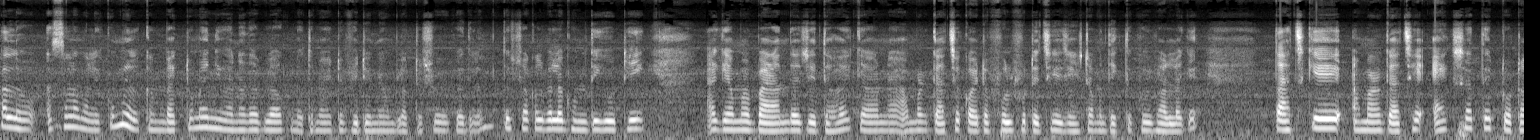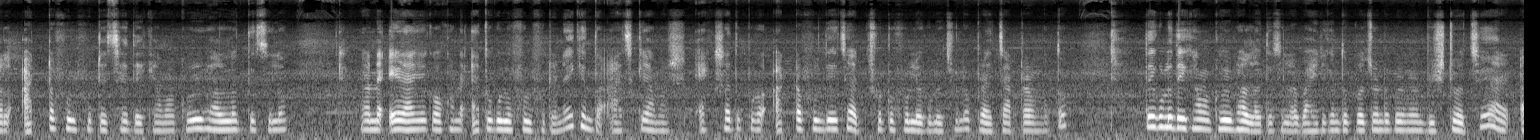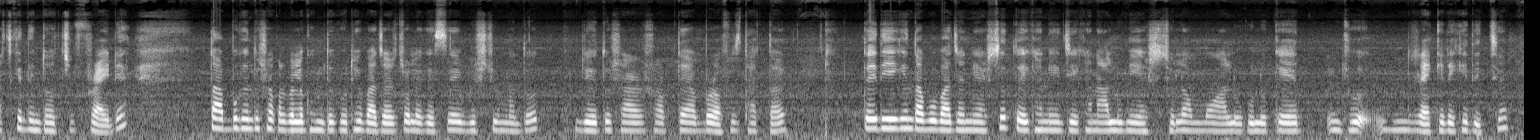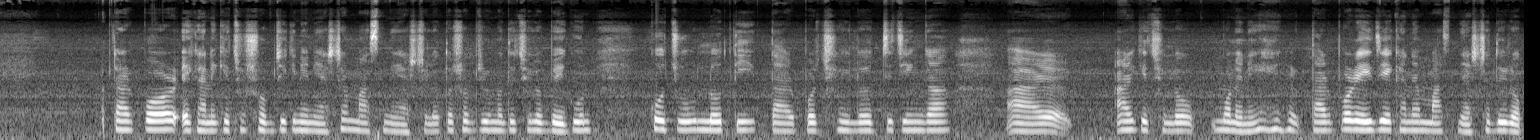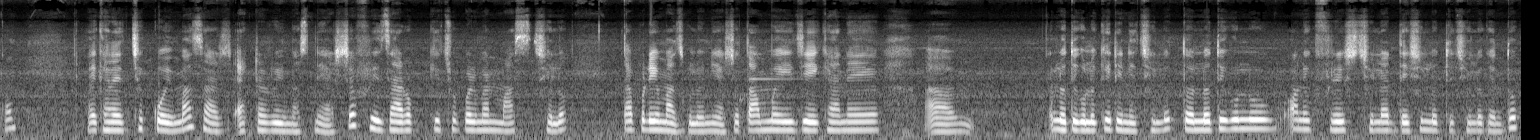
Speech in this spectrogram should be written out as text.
Hello আসসালামু আলাইকুম welcome back to my new another blog নতুন একটা ভিডিও নিয়ে ব্লগটা শুরু করে দিলাম। তো সকালবেলা ঘুম থেকে উঠেই আগে আমার বারান্দায় যেতে হয়, কারণ আমার গাছে কয়টা ফুল ফুটেছে, এই জিনিসটা আমার দেখতে খুবই ভালো লাগে। তো আজকে আমার গাছে একসাথে টোটাল আটটা ফুল ফুটেছে, দেখে আমার খুবই ভালো লাগতেছিল। কারণ এর আগে কখনো এতগুলো ফুল ফুটে নাই, কিন্তু আজকে আমার একসাথে পুরো আটটা ফুল দিয়েছে, আর ছোটো ফুল এগুলো ছিল, প্রায় চারটার মতো। তো এগুলো দেখে আমার খুবই ভালো লাগতেছিল। আর বাইরে কিন্তু প্রচণ্ড পরিমাণে বৃষ্টি হচ্ছে আর আজকের দিনটা হচ্ছে ফ্রাইডে তো আব্বু কিন্তু সকালবেলা ঘুম থেকে উঠে বাজার চলে গেছে এই বৃষ্টির মধ্যে। যেহেতু সারা সপ্তাহে আব্বুর অফিস থাকতে হয়। তো এদিকে কিন্তু আব্বু বাজার নিয়ে আসছে। তো এখানে যে এখানে আলু নিয়ে এসেছিল আম্মু আলুগুলোকে র্যাকে রেখে দিচ্ছে। তারপর এখানে কিছু সবজি কিনে নিয়ে আসছে, মাছ নিয়ে আসছিল। তো সবজির মধ্যে ছিল বেগুন, কচু, লতি, তারপর ছিল চিচিঙ্গা, আর আর কি ছিল মনে নেই। তারপর এই যে এখানে মাছ নিয়ে আসছে দুই রকম। এখানে হচ্ছে কই মাছ আর একটা রুই মাছ নিয়ে আসছে। ফ্রিজে আরও কিছু পরিমাণ মাছ ছিল। তারপরে এই মাছগুলো নিয়ে আসছে। তো আমি এই যে এখানে লতিগুলো কেটে নিচ্ছিল তো লতিগুলো অনেক ফ্রেশ ছিল আর দেশি লতি ছিল কিন্তু।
